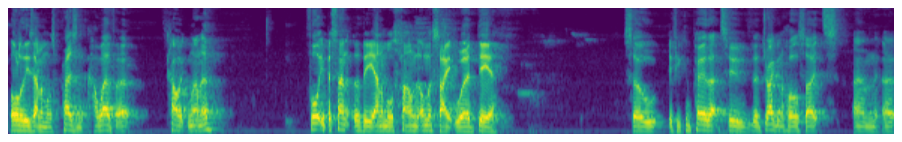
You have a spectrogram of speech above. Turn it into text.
all of these animals present. However, Cowick Manor, 40% of the animals found on the site were deer. So if you compare that to the Dragon Hall sites and uh,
